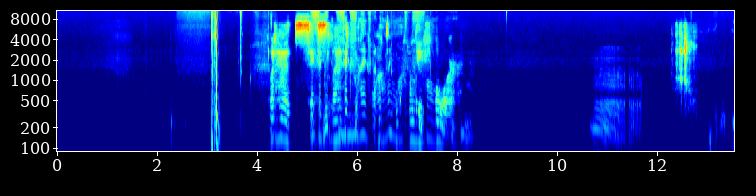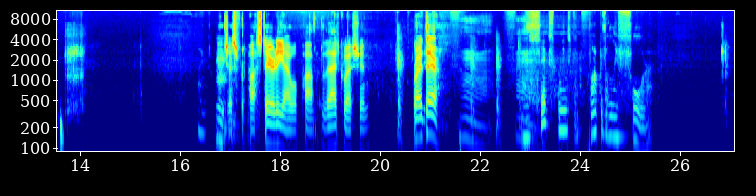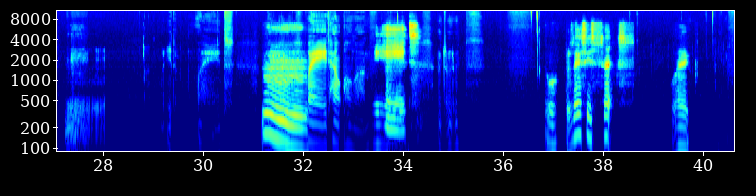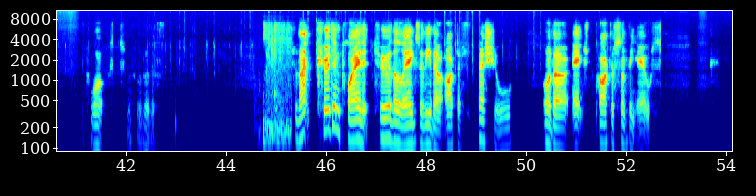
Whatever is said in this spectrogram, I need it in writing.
What has six, Six- legs? six but legs, but walks only with walks with only four. four. Hmm. Just for posterity, I will pop that question right there. Hmm. Hmm. Six wings, but walk with only four. Wait. Wait. Hmm. Wait. Hel- hold on. Wait. So possesses six legs. It walks. So that could imply that two of the legs are either artificial or they're ex- part of something else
